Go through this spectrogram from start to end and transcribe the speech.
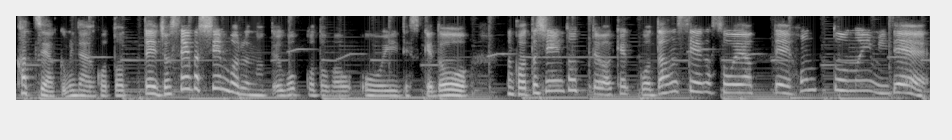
活躍みたいなことって女性がシンボルになって動くことが多いですけどなんか私にとっては結構男性がそうやって本当の意味で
